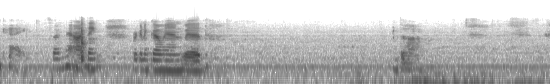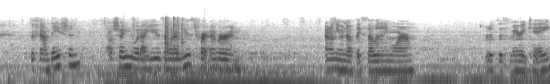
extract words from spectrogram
Okay, so now I think we're going to go in with the, the foundation. I'll show you what I use and what I've used forever and I don't even know if they sell it anymore. But it's this Mary Kay.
